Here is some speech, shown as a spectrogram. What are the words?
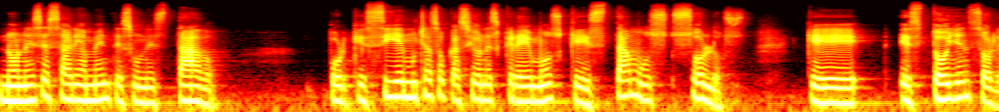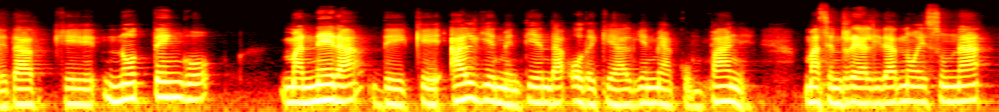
no necesariamente es un estado, porque sí en muchas ocasiones creemos que estamos solos, que estoy en soledad, que no tengo manera de que alguien me entienda o de que alguien me acompañe, mas en realidad no es una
